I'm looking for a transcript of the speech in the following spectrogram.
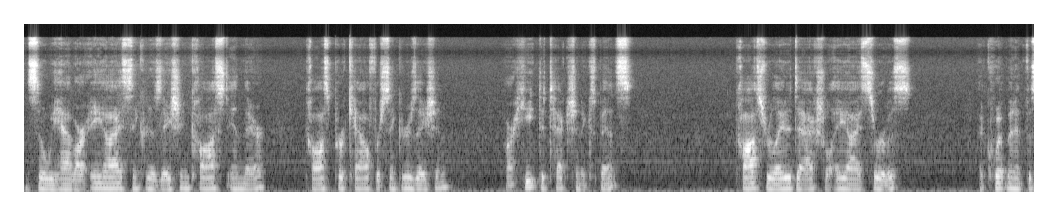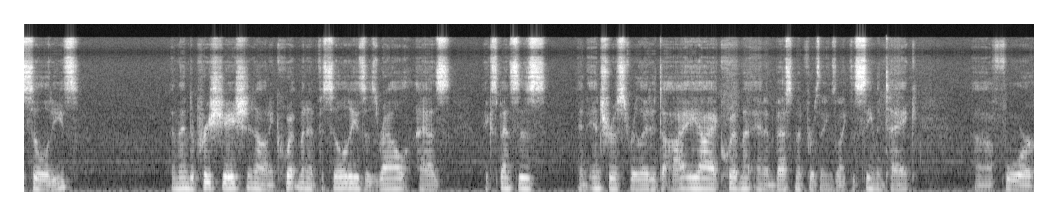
And so we have our AI synchronization cost in there, cost per cow for synchronization, our heat detection expense, costs related to actual AI service, equipment and facilities, and then depreciation on equipment and facilities as well as expenses and interest related to IAI equipment and investment for things like the semen tank uh, for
